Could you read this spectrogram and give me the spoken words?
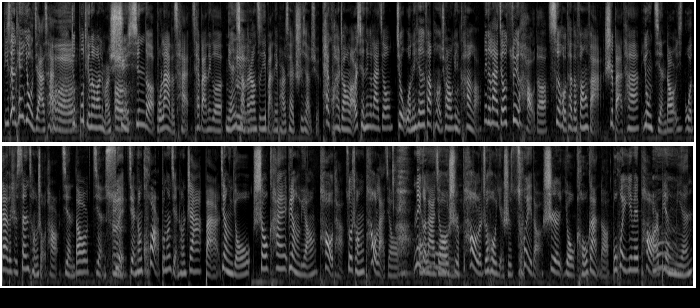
第三天又加菜，啊就不停的往里面续嗯新的不辣的菜，才把那个勉强的嗯让自己把那盘菜吃下去，太夸张了。而且那个辣椒，就我那天发朋友圈，我给你看了，那个辣椒最好的伺候它的方法是把它用剪刀，我戴的是三层手套，剪刀剪碎，嗯剪成块儿，不能剪成渣，把酱油烧开晾凉泡它，做成泡辣椒。那个辣椒哦是泡了之后也是脆的，是有口感的，不会因为泡而变哦绵。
